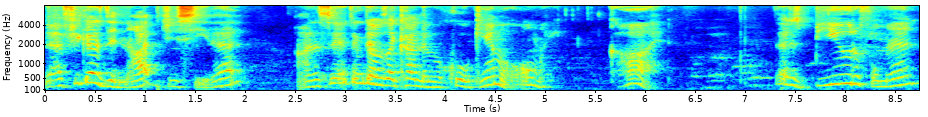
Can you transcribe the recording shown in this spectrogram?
Now, if you guys did not just see that, honestly, I think that was like kind of a cool camo. Oh my god. That is beautiful, man.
